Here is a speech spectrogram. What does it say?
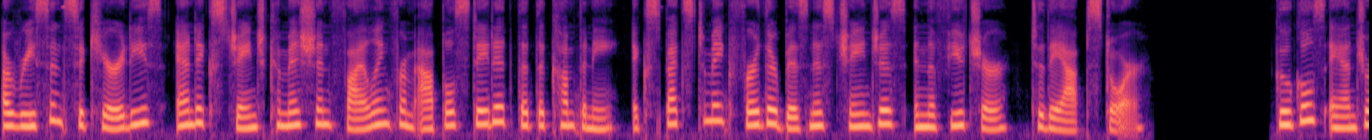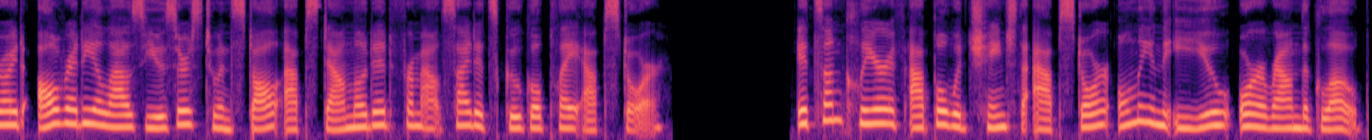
A recent Securities and Exchange Commission filing from Apple stated that the company expects to make further business changes in the future to the App Store. Google's Android already allows users to install apps downloaded from outside its Google Play App Store. It's unclear if Apple would change the App Store only in the EU or around the globe.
